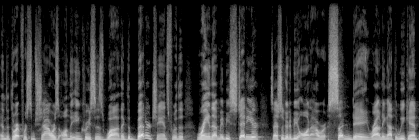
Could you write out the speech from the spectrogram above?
and the threat for some showers on the increase as well. I think the better chance for the rain that may be steadier is actually going to be on our Sunday, rounding out the weekend,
